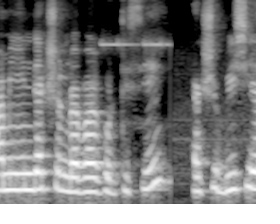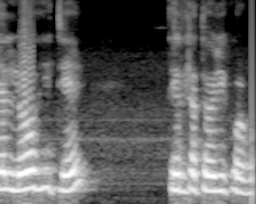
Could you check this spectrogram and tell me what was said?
আমি ইন্ডাকশন ব্যবহার করতেছি। একশো বিশে লো হিটে তেলটা তৈরি করব।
